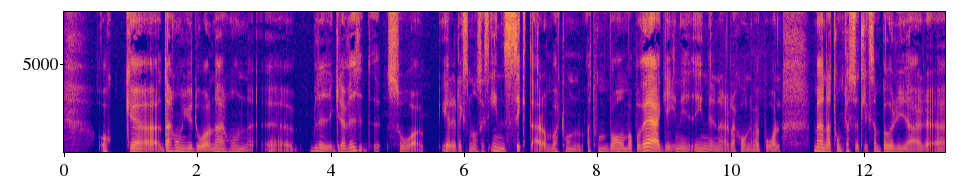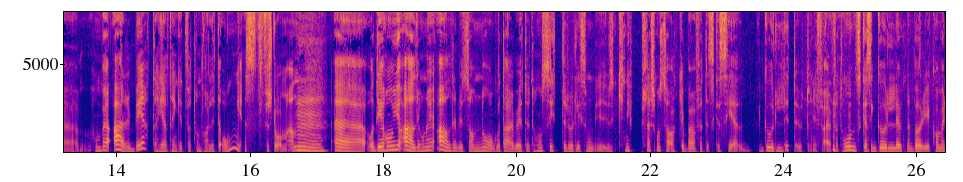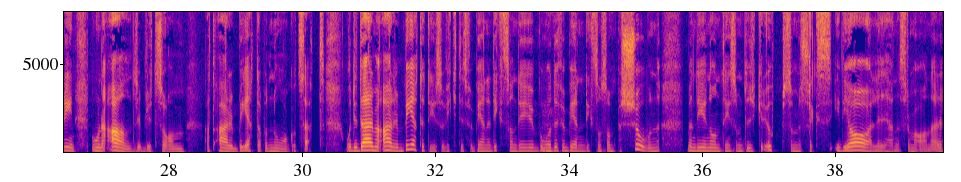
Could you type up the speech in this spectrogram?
Och eh, där hon ju då när hon eh, blir gravid så är det liksom någon slags insikt där om vart hon, att hon, var hon var på väg in i, in i den här relationen med Paul. Men att hon plötsligt liksom börjar, eh, hon börjar arbeta helt enkelt för att hon har lite ångest förstår man. Mm. Eh, och det har hon ju aldrig, hon har ju aldrig sig om något arbete utan hon sitter och liksom knypplar små saker bara för att det ska se gulligt ut ungefär. För att hon ska se gullig ut när Börje kommer in. Men hon har aldrig sig om att arbeta på något sätt. Och det där med arbetet är ju så viktigt för Benediktsson. Det är ju både mm. för Benediktsson som person men det är ju någonting som dyker upp som ett slags ideal i hennes romaner.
